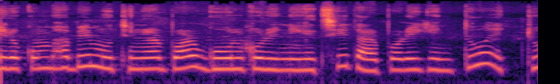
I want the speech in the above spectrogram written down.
এরকমভাবে মুছে নেওয়ার পর গোল করে নিয়েছি। তারপরে কিন্তু একটু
